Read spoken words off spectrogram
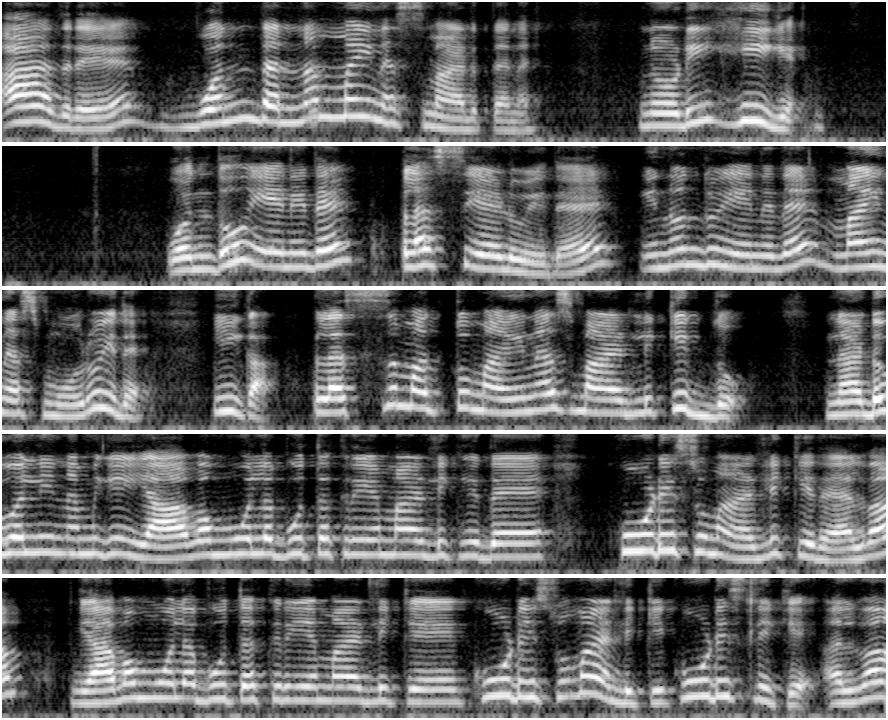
ಆದ್ರೆ ಒಂದನ್ನ ಮೈನಸ್ ಮಾಡ್ತೇನೆ. ನೋಡಿ, ಹೀಗೆ. ಒಂದು ಏನಿದೆ? ಪ್ಲಸ್ ಏಳು ಇದೆ. ಇನ್ನೊಂದು ಏನಿದೆ? ಮೈನಸ್ ಮೂರು ಇದೆ. ಈಗ ಪ್ಲಸ್ ಮತ್ತು ಮೈನಸ್ ಮಾಡ್ಲಿಕ್ಕಿದ್ದು, ನಡುವಲ್ಲಿ ನಮಗೆ ಯಾವ ಮೂಲಭೂತ ಕ್ರಿಯೆ ಮಾಡ್ಲಿಕ್ಕಿದೆ? ಕೂಡಿಸು ಮಾಡ್ಲಿಕ್ಕಿದೆ ಅಲ್ವಾ? ಯಾವ ಮೂಲಭೂತ ಕ್ರಿಯೆ ಮಾಡ್ಲಿಕ್ಕೆ? ಕೂಡಿಸು ಮಾಡ್ಲಿಕ್ಕೆ, ಕೂಡಿಸ್ಲಿಕ್ಕೆ ಅಲ್ವಾ?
